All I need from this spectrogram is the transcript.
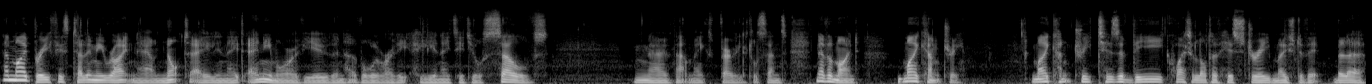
and my brief is telling me right now not to alienate any more of you than have already alienated yourselves. No, that makes very little sense. Never mind. My country. My country, tis of thee, quite a lot of history, most of it blur.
